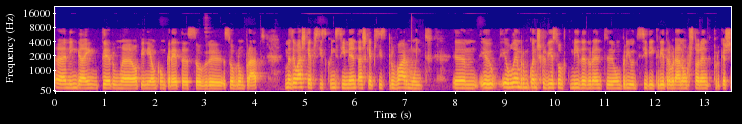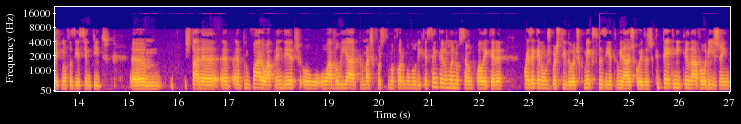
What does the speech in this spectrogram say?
a ninguém ter uma opinião concreta sobre, sobre um prato, mas eu acho que é preciso conhecimento, acho que é preciso provar muito. Um, eu, eu lembro-me quando escrevia sobre comida durante um período decidi que queria trabalhar num restaurante porque achei que não fazia sentido um, estar a, a, a, provar ou a aprender ou, ou, a avaliar, por mais que fosse de uma forma lúdica, sem ter uma noção de qual é que era, quais é eram os bastidores, como é que se fazia determinadas coisas, que técnica dava origem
